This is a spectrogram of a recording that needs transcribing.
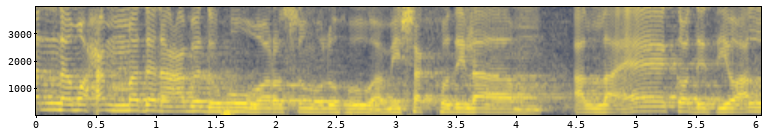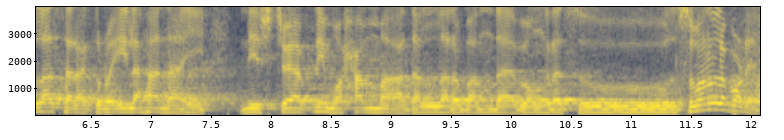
আন্না মুহাম্মাদান আবদুহু ওয়া রাসূলুহু। আমি সাক্ষ্য দিলাম। আল্লাহ এক অদ্বিতীয়, আল্লাহ ছাড়া কোনো ইলাহা নাই। নিশ্চয় আপনি মোহাম্মদ, আল্লাহর বান্দা এবং রাসূল। সুবহানাল্লাহ পড়েন।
